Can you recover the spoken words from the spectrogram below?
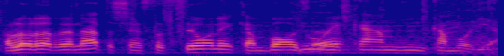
Allora Renato, sensazioni, Cambogia. Due eh? in Cambogia.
